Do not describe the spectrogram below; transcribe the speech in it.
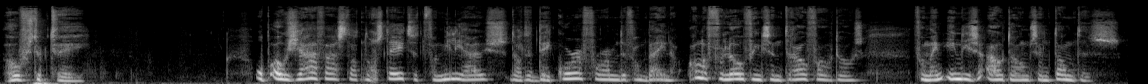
Hoofdstuk 2 Op Oost-Java staat nog steeds het familiehuis dat het decor vormde van bijna alle verlovings- en trouwfoto's van mijn Indische oudooms en tantes.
